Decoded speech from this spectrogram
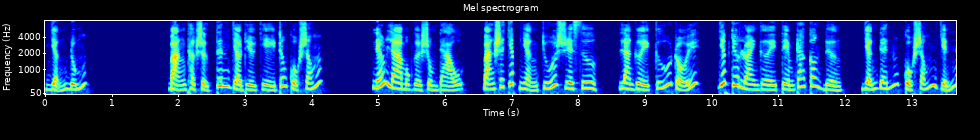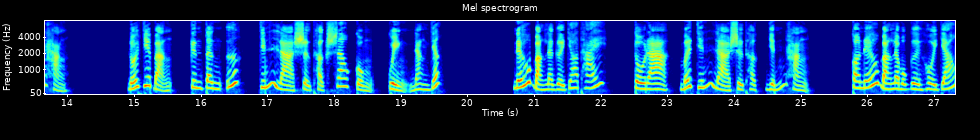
vẫn đúng. Bạn thật sự tin vào điều gì trong cuộc sống? Nếu là một người sùng đạo, bạn sẽ chấp nhận Chúa Giêsu là người cứu rỗi, giúp cho loài người tìm ra con đường dẫn đến cuộc sống vĩnh hằng. Đối với bạn, Kinh Tân Ước chính là sự thật sau cùng quyền năng nhất. Nếu bạn là người Do Thái, Torah mới chính là sự thật vĩnh hằng. Còn nếu bạn là một người Hồi giáo,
